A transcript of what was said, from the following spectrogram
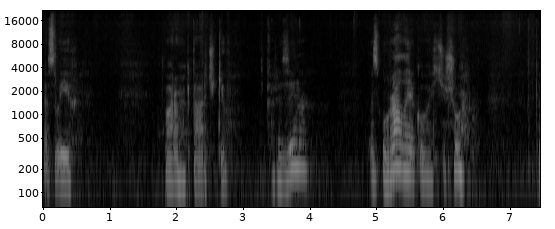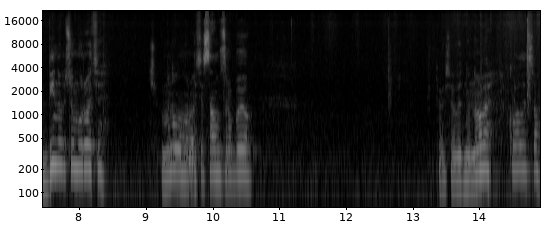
Для своїх пару гектарчиків. Така резина. З Урала якогось чи що. Кабіну в цьому році. Чи в минулому році сам зробив. То ось видно нове колесо.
